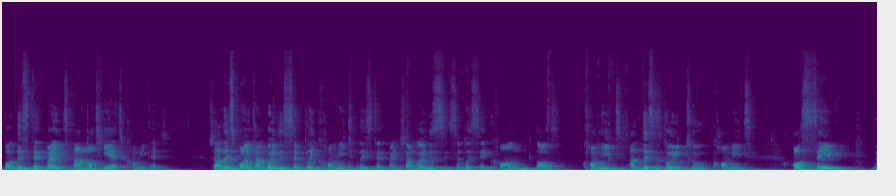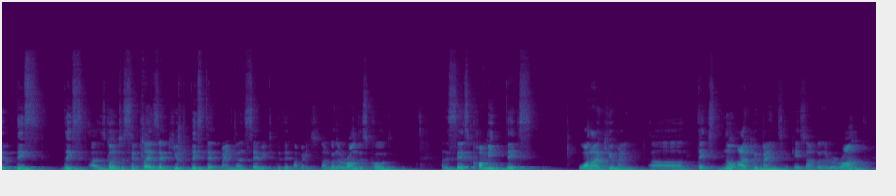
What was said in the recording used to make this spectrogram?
but these statements are not yet committed. So at this point, I'm going to simply commit this statement. So I'm going to simply say con dot commit, and this is going to commit or save the, this this uh, is going to simply execute this statement and save it to the database. So I'm going to run this code and it says commit takes one argument, uh, takes no argument. Okay, so I'm going to rerun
